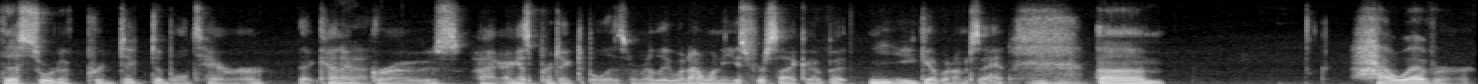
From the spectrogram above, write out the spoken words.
the sort of predictable terror that kind yeah. of grows. I, I, guess predictable isn't really what I want to use for Psycho, but you, get what I'm saying. Mm-hmm. Um, however,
